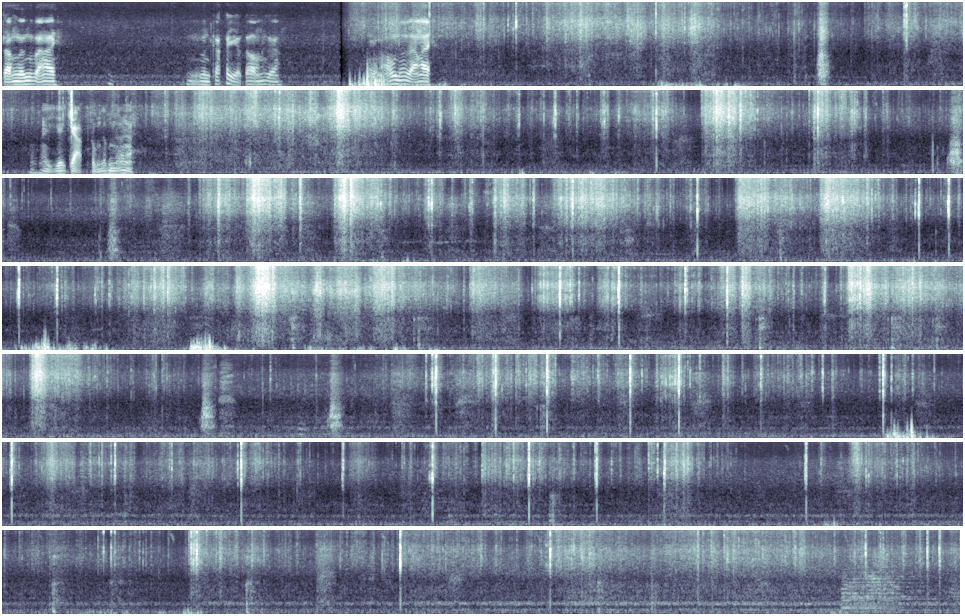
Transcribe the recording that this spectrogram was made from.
Tạm ngưng các bạn ơi. Mình cắt cái vợ con nữa kìa Đây mẫu nữa các bạn ơi. Này, dây chặt tùm lum nữa nè.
